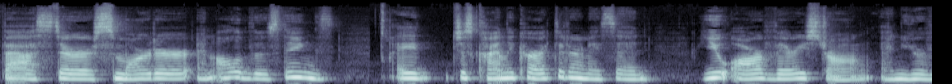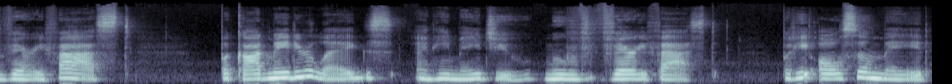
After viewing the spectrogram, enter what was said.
faster, smarter, and all of those things. I just kindly corrected her and I said, You are very strong and you're very fast, but God made your legs and He made you move very fast. But He also made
